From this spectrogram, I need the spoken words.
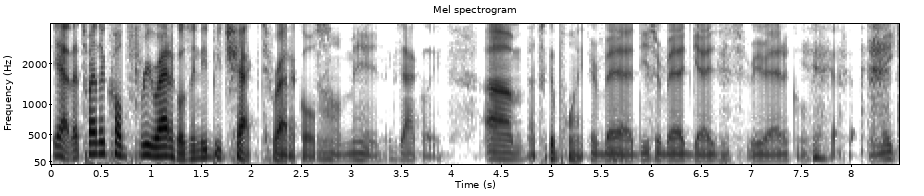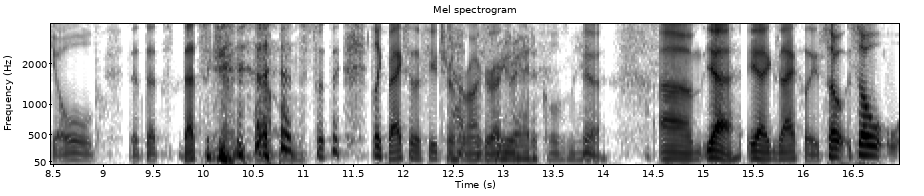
Yeah, that's why they're called free radicals. They need to be checked radicals. Oh man, Exactly. Um, that's a good point. they're bad. These are bad guys. These free radicals. They make you old. That, that's that's exactly stop that's what they, it's like Back to the Future in the wrong the direction. Free radicals, man. Yeah. Um, yeah, yeah, exactly. So, so,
